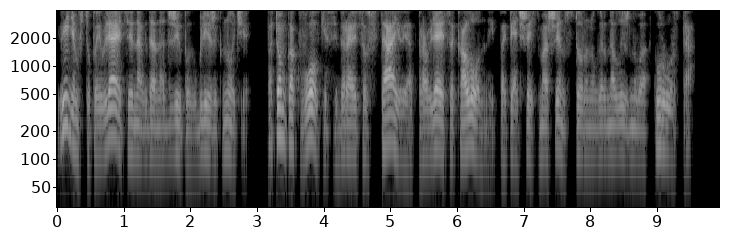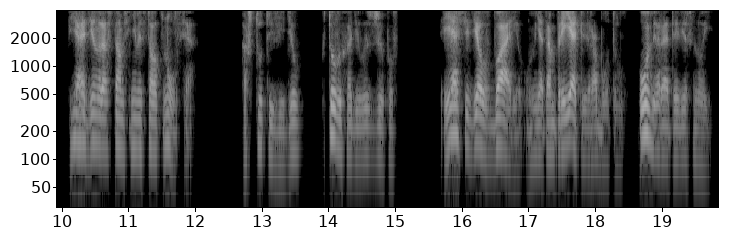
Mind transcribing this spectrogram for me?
Видим, что появляются иногда на джипах ближе к ночи. Потом, как волки, собираются в стаю и отправляются колонной по пять-шесть машин в сторону горнолыжного курорта. Я один раз там с ними столкнулся. — А что ты видел? Кто выходил из джипов? — Я сидел в баре, у меня там приятель работал. Умер этой весной. —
